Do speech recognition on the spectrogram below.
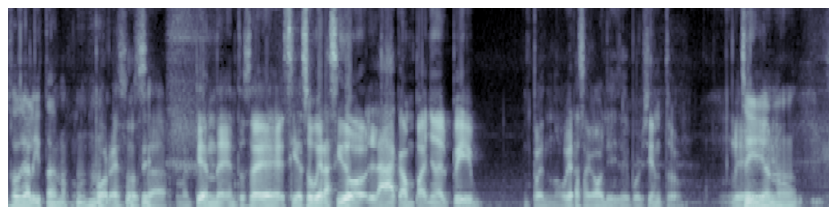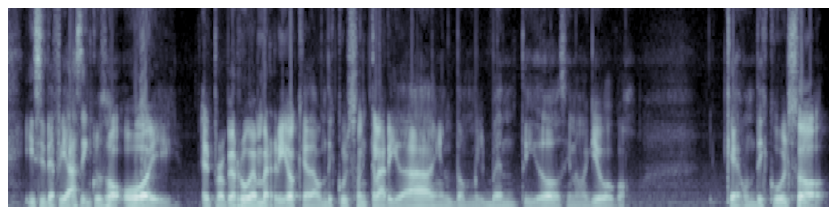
socialista no. él. Por eso, Sí. o sea, ¿me entiendes? Entonces, si eso hubiera sido la campaña del PIB, pues no hubiera sacado el 16%. Sí, Eh, yo no... Y si te fijas, incluso hoy, el propio Rubén Berríos, que da un discurso en claridad en el 2022, si no me equivoco, que es un discurso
